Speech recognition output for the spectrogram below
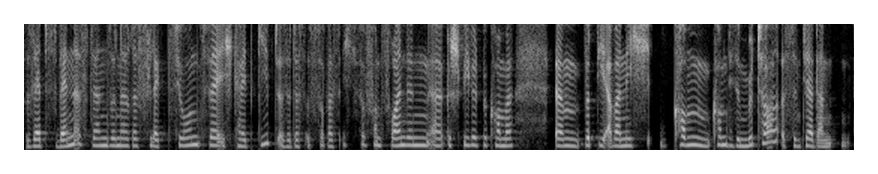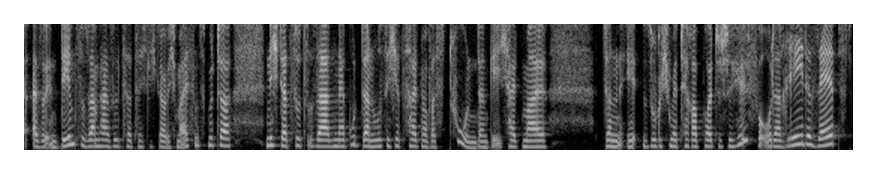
selbst wenn es dann so eine Reflexionsfähigkeit gibt, also das ist so, was ich so von Freundinnen äh, gespiegelt bekomme, ähm, wird die aber nicht kommen, kommen diese Mütter, es sind ja dann, also in dem Zusammenhang sind es tatsächlich, glaube ich, meistens Mütter, nicht dazu zu sagen, na gut, dann muss ich jetzt halt mal was tun, dann gehe ich halt mal dann äh, suche ich mir therapeutische Hilfe oder rede selbst.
